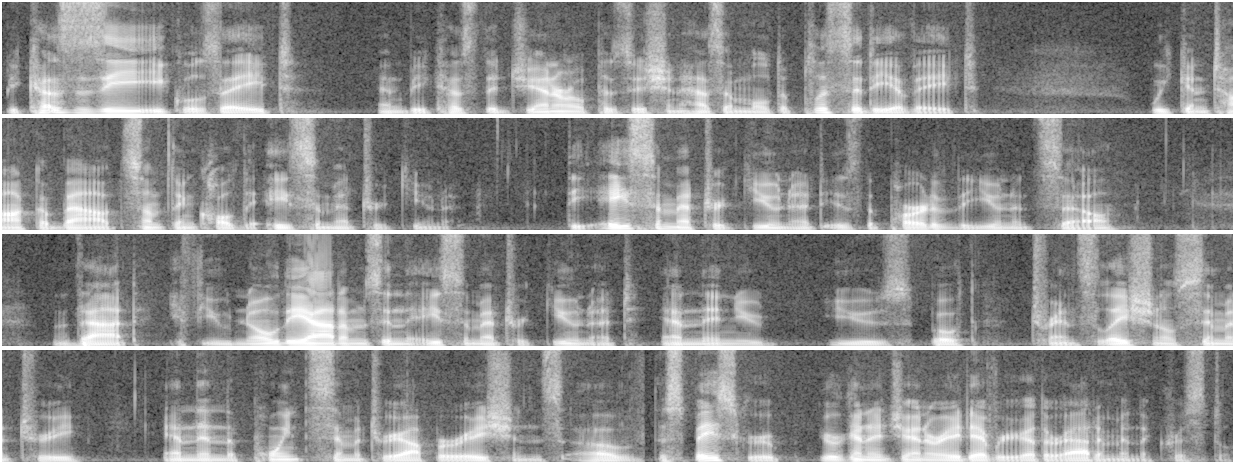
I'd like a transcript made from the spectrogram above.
Because z equals 8, and because the general position has a multiplicity of 8, we can talk about something called the asymmetric unit. The asymmetric unit is the part of the unit cell that if you know the atoms in the asymmetric unit and then you use both translational symmetry and then the point symmetry operations of the space group, you're going to generate every other atom in the crystal.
